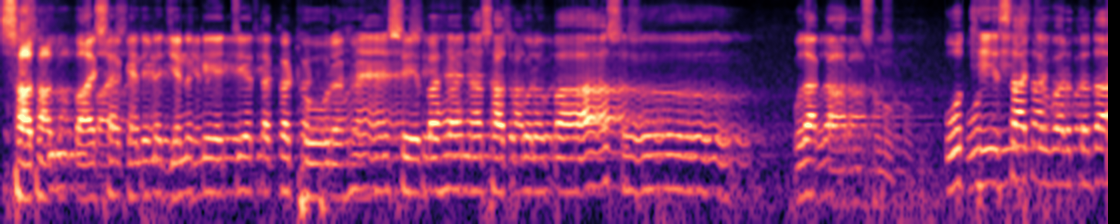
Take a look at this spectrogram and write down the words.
ਸਤਿਗੁਰੂ ਪਾਤਸ਼ਾਹ ਕਹਿੰਦੇ ਨੇ ਜਿਨ ਕੇ ਚਿਤ ਕਠੋਰ ਹੈ ਸੇ ਬਹਿ ਨ ਸਤਿਗੁਰ ਪਾਸ। ਉਹਦਾ ਕਾਰਨ ਸੁਣੋ। ਉਥੇ ਸੱਚ ਵਰਤਦਾ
